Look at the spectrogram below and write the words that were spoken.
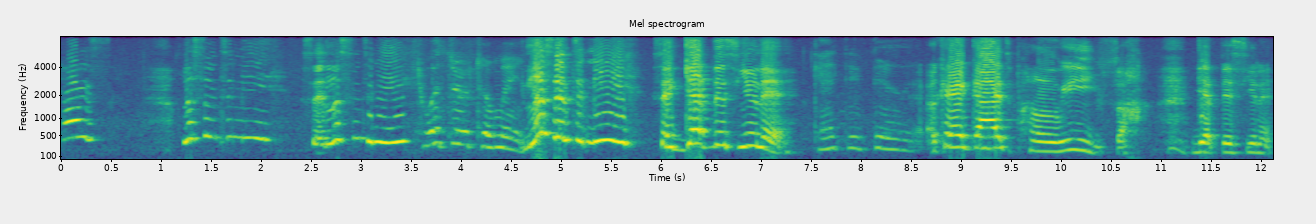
Guys, listen to me. Say, listen to me. Twitter to me. Listen to me. Say, get this unit. Get this in. Okay, guys, please uh, get this unit.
